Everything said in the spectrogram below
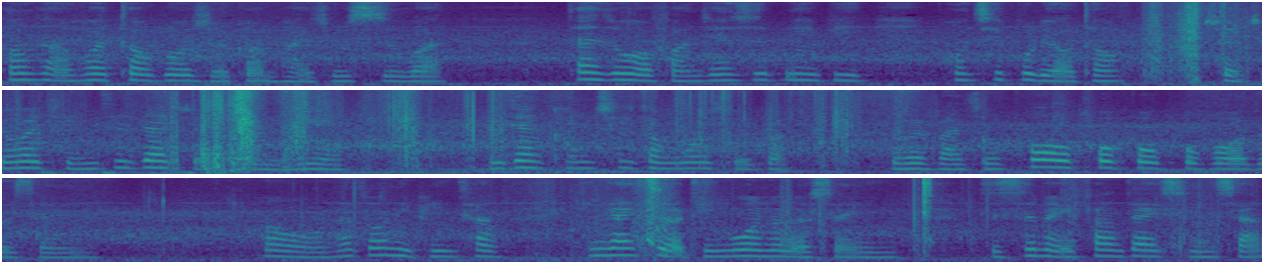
通常会透过水管排出室外。但如果房间是密闭，空气不流通，水就会停滞在水管里面。一旦空气通过水管，就会发出啵啵啵啵啵的声音。哦，他说你平常应该是有听过那个声音，只是没放在心上。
